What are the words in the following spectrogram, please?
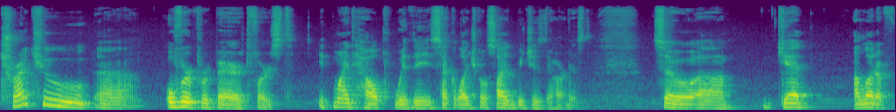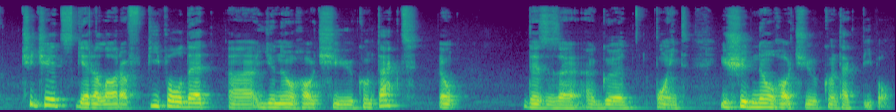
try to uh, over prepare at first. It might help with the psychological side, which is the hardest. So uh, get a lot of cheat sheets, get a lot of people that uh, you know how to contact. Oh, this is a, a good point. You should know how to contact people.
